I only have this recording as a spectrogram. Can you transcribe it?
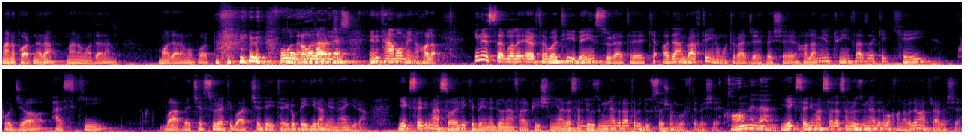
من و partner م من و مادرم مادرم و partner م خب، یعنی تمام اینا. حالا این استقلال ارتباطی به این صورته که آدم وقتی اینو متوجه بشه حالا میاد تو این فضا که کی کجا از کی و به چه صورتی باید چه دیتایی رو بگیرم یا نگیرم. یک سری مسائلی که بین دو نفر پیش میاد اصلا لزومی نداره تا به دوستاشون گفته بشه. کاملا. یک سری مسائل اصلا لزومی نداره با خانواده مطرح بشه.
